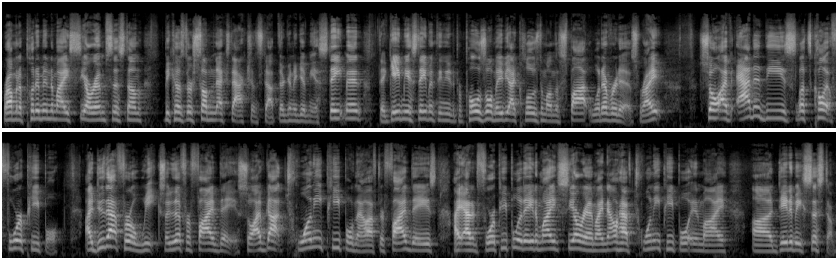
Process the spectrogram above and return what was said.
where I'm going to put them into my CRM system because there's some next action step. They're going to give me a statement. They gave me a statement. They need a proposal. Maybe I closed them on the spot, whatever it is, right? So I've added these, let's call it four people. I do that for a week. So I do that for five days. So I've got 20 people now after five days. I added four people a day to my CRM. I now have 20 people in my uh, database system.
